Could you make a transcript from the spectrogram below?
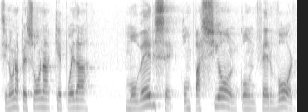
sino una persona que pueda moverse con pasión, con fervor.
